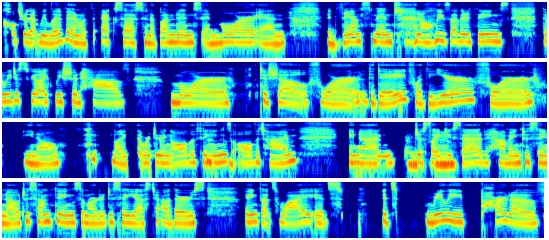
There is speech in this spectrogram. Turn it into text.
culture that we live in, with excess and abundance and more and advancement and all these other things, that we just feel like we should have more to show for the day, for the year, for, you know, like that we're doing all the things mm-hmm. all the time. And just like you mm-hmm. said, having to say no to some things in order to say yes to others. I think that's why it's it's really part of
